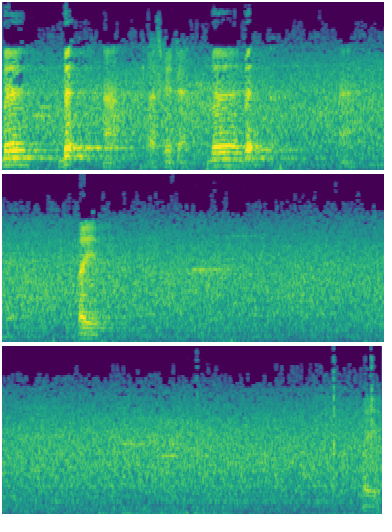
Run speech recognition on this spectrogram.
be be. Nah beda. Be be. Nah, baik. Baik.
